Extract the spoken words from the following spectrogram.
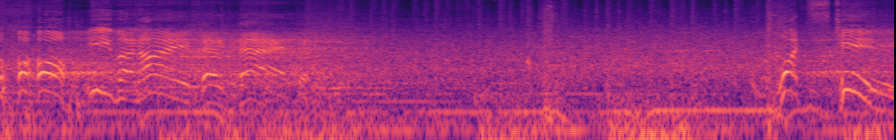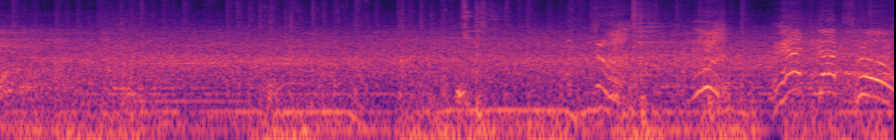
Oh, even I felt that. What skill! That got through.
